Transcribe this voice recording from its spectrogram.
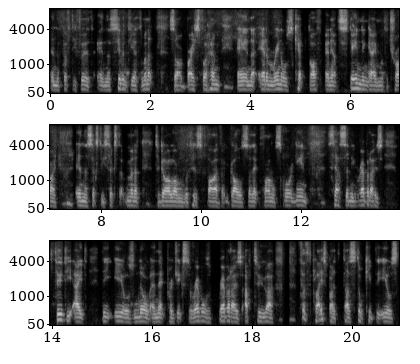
in the 51st and the 70th minute. So I braced for him, and Adam Reynolds capped off an outstanding game with a try in the 66th minute to go along with his five goals. So that final score again, South Sydney Rabbitohs 38, the Eels nil, and that projects the Rebels Rabbitohs up to uh, fifth place, but it does still keep the Eels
